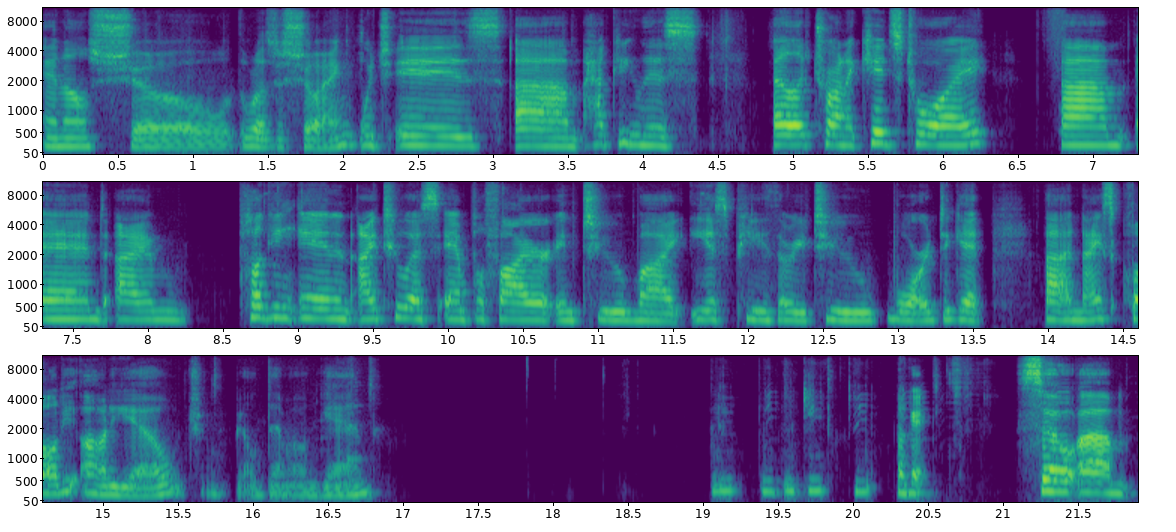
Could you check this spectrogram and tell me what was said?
and I'll show what I was just showing, which is um, hacking this electronic kids toy. Um, and I'm plugging in an I2S amplifier into my ESP32 board to get uh, nice quality audio, which I'll demo again. Okay, so um,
